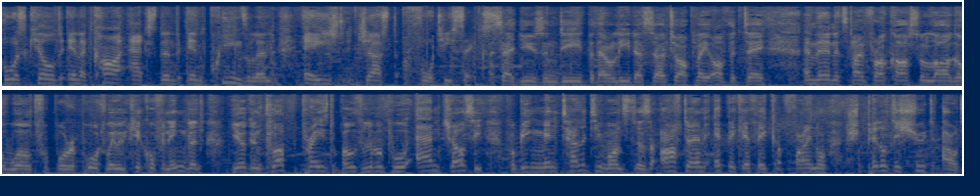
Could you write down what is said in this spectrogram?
who was killed in a car accident in Queensland, aged just 46. Sad news indeed, but that'll lead us uh, to our play of the day. And then it's time for our Castle Lager World Football Report, where we kick off in England. Jurgen Klopp praised both Liverpool and Chelsea for being mentality monsters after an epic FA Cup final penalty shootout,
